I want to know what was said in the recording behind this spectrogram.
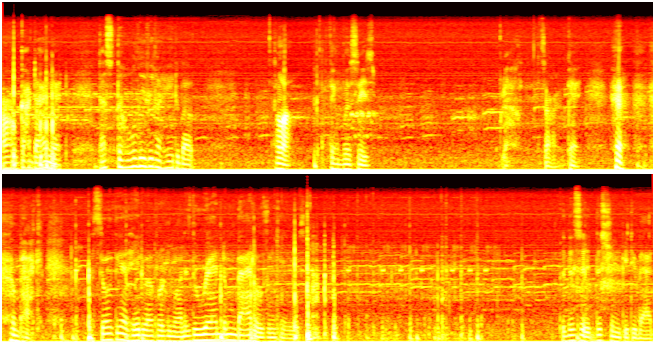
Oh, god dang That's the only thing I hate about. Hold on. I think I'm gonna sneeze. Sorry, okay. I'm back. That's the only thing I hate about Pokemon is the random battles in caves. But this is this shouldn't be too bad.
